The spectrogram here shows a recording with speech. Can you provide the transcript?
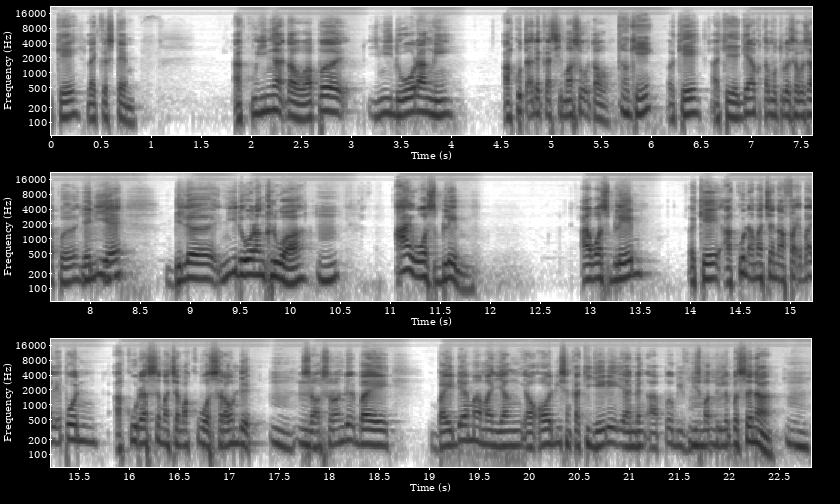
Okay, like a stamp. Aku ingat tau apa ini dua orang ni aku tak ada kasih masuk tau. Okay. Okay, okay again aku tak mau tulis siapa-siapa. Jadi eh bila ni dua orang keluar, Hmm. I was blame. I was blame. Okay, aku nak macam nak fight balik pun, aku rasa macam aku was surrounded. Hmm, Mm, surrounded by by them ah yang, yang all this yang kaki gerik yang dengan apa with this particular person lah. Hmm.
